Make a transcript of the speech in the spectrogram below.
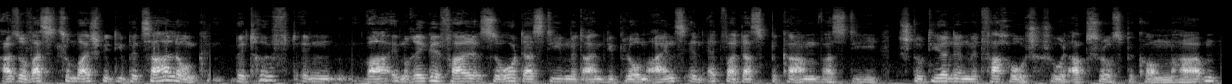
Also was zum Beispiel die Bezahlung betrifft, in, war im Regelfall so, dass die mit einem Diplom 1 in etwa das bekamen, was die Studierenden mit Fachhochschulabschluss bekommen haben.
